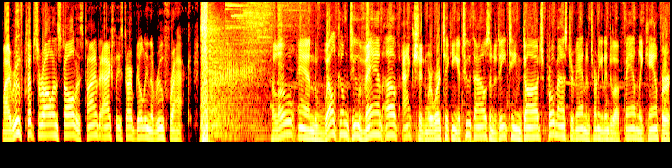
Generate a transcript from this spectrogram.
My roof clips are all installed. It's time to actually start building the roof rack. Hello and welcome to Van of Action, where we're taking a 2018 Dodge ProMaster van and turning it into a family camper.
